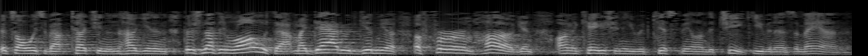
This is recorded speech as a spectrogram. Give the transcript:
it's always about touching and hugging. And there's nothing wrong with that. My dad would give me a, a firm hug and on occasion he would kiss me on the cheek even as a man.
